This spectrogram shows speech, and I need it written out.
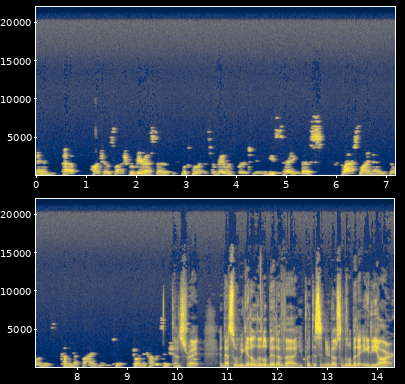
and, uh, Poncho slash Ramirez says, looks more like a surveillance bird to me. He's saying this last line as Dillon is coming up behind him to join the conversation. That's So, right. And that's when we get a little bit of uh you put this in your notes, a little bit of ADR,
